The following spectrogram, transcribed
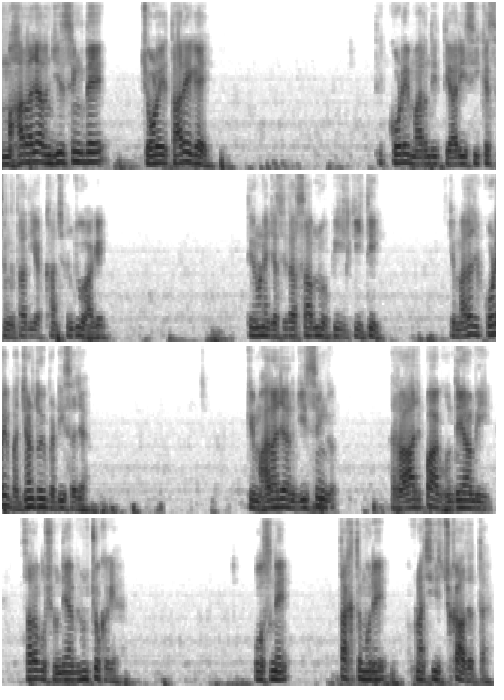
ਮਹਾਰਾਜਾ ਰਣਜੀਤ ਸਿੰਘ ਦੇ ਚੋਲੇ ਤਾਰੇ ਗਏ। ਤੇ ਕੋੜੇ ਮਾਰਨ ਦੀ ਤਿਆਰੀ ਸੀ ਕਿ ਸੰਗਤਾਂ ਦੀ ਅੱਖਾਂ 'ਚ ਹੰਝੂ ਆ ਗਏ। ਤੇ ਉਹਨਾਂ ਨੇ ਜਥੇਦਾਰ ਸਾਹਿਬ ਨੂੰ ਅਪੀਲ ਕੀਤੀ ਕਿ ਮਹਾਰਾਜ, ਕੋੜੇ ਵੱਜਣ ਤੋਂ ਹੀ ਵੱਡੀ ਸਜ਼ਾ ਕਿ ਮਹਾਰਾਜਾ ਰਣਜੀਤ ਸਿੰਘ ਰਾਜ ਭਾਗ ਹੁੰਦਿਆਂ ਵੀ, ਸਾਰਾ ਕੁਝ ਹੁੰਦਿਆਂ ਵੀ ਹੁਣ ਝੁਕ ਗਿਆ ਉਸਨੇ ਤਖਤ ਮੁਰੇ ਆਪਣਾ ਸ਼ੀਸ਼ ਝੁਕਾ ਦਿੱਤਾ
